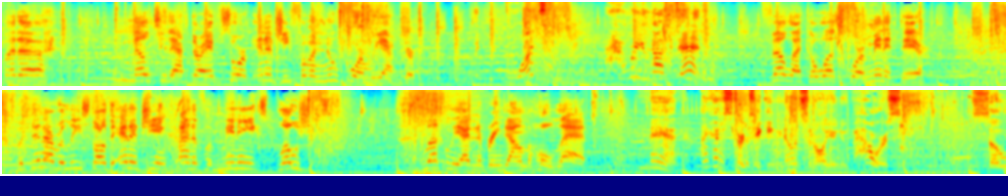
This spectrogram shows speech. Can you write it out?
but uh, it melted after I absorbed energy from a Nuform reactor. Wait, what? How are you not dead? Felt like I was for a minute there. But then I released all the energy in kind of a mini explosion. Luckily, I didn't bring down the whole lab. Man, I gotta start taking notes on all your new powers. So,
